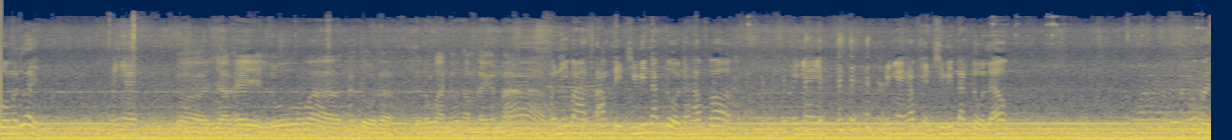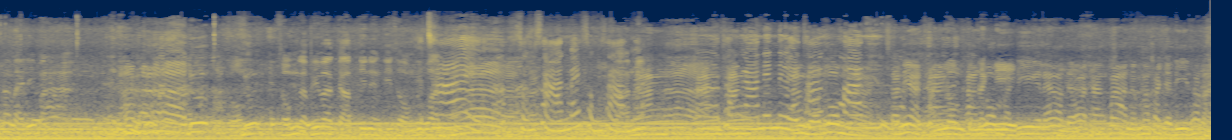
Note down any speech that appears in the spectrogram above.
รอบครัวมาด้วยเป็นไงก็อยากให้รู้ว่านักโดดอะแต่ละวันเขาทำอะไรกันอ่าบ้างวันนี้มาตามติดชีวิตนักโดดนะครับ ก็เป็นไง เป็นไงครับเห็นชีวิตนักโดดแล้วก็ไม่เท่าไหร่ที่มาอ่าดูสมสมกับพี่ว่ากลับที่หนึ่งที่สองทุกวัน ใช่สงสารไหมสงสารไหมทางทางทำงานเหนื่อยๆทางโดดร่มทั้งวันน่ะตอนเนี้ยทางลมทางลมอะดีแล้วแต่ว่าทางบ้านน่ะไม่ค่อยจะดีเท่าไหร่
